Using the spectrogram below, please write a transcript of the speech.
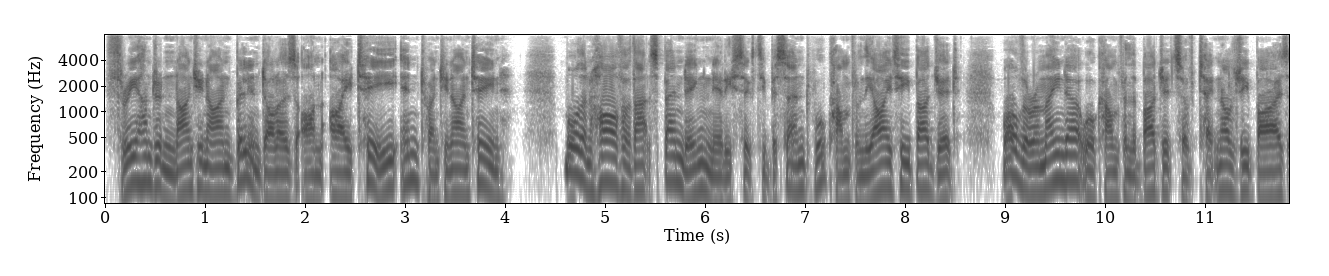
$399 billion on IT in 2019. More than half of that spending, nearly 60%, will come from the IT budget, while the remainder will come from the budgets of technology buyers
